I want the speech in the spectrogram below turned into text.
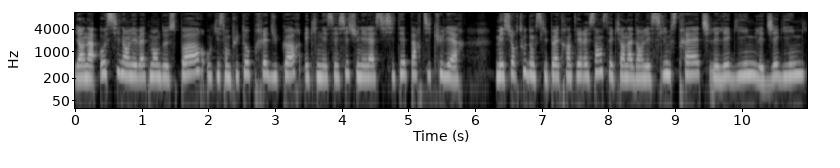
Il y en a aussi dans les vêtements de sport ou qui sont plutôt près du corps et qui nécessitent une élasticité particulière. Mais surtout, donc, ce qui peut être intéressant, c'est qu'il y en a dans les slim stretch, les leggings, les jeggings.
